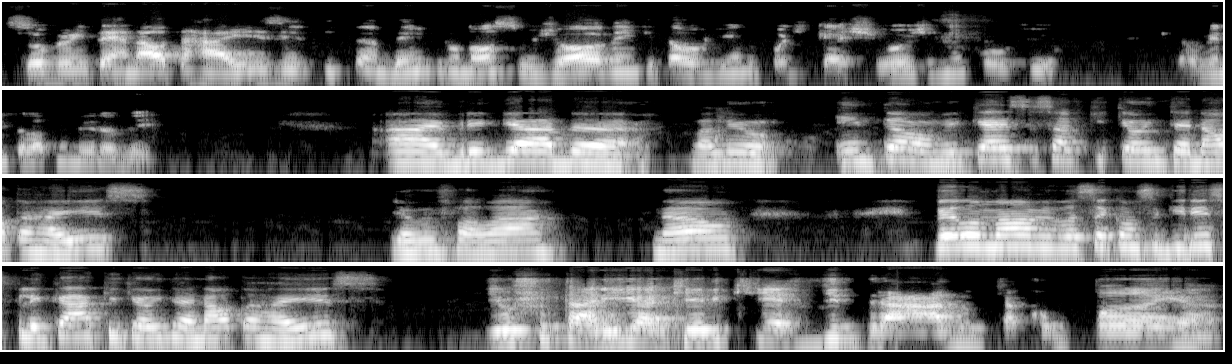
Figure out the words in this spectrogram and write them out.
sobre o internauta raiz e, e também para o nosso jovem que está ouvindo o podcast hoje, nunca ouviu, está ouvindo pela primeira vez. Ai, obrigada, valeu. Então, Miquel, você sabe o que é o internauta raiz? Já ouviu falar? Não? Pelo nome, você conseguiria explicar o que é o internauta raiz? Eu chutaria aquele que é vidrado, que acompanha,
